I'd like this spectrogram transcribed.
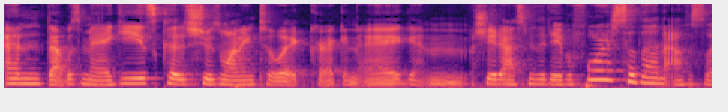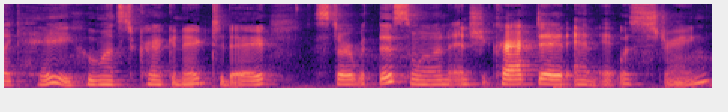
And that was Maggie's because she was wanting to like crack an egg, and she had asked me the day before. So then I was like, "Hey, who wants to crack an egg today?" Start with this one, and she cracked it, and it was string.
